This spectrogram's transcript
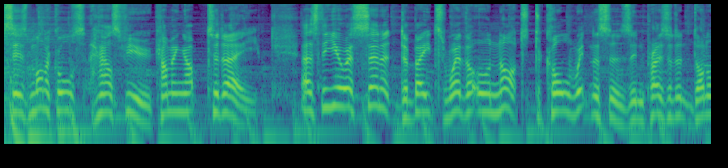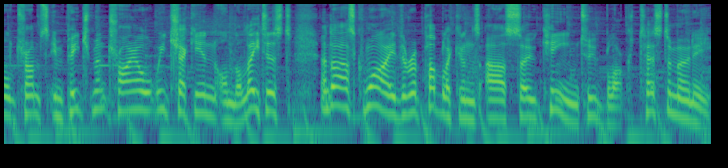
This is Monocle's House View coming up today. As the US Senate debates whether or not to call witnesses in President Donald Trump's impeachment trial, we check in on the latest and ask why the Republicans are so keen to block testimony.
